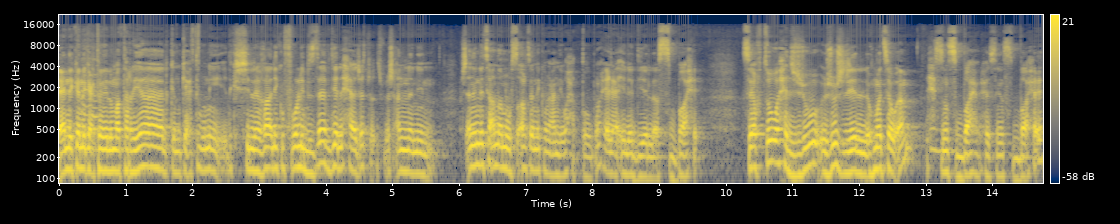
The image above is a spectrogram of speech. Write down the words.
يعني كانوا كيعطوني ال matériel كانوا كيعطوني داك الشيء اللي غالي كيوفروا لي بزاف ديال الحاجات باش انني باش أنني حتى أنا نوصل حتى يكون عندي واحد الطموح العائلة ديال الصباحي. surtout واحد جو جوج ديال هما توأم الحسن الصباحي والحسين الصباحي.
